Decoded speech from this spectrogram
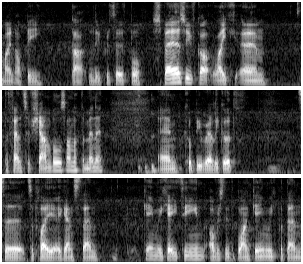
might not be that lucrative, but Spurs, who've got like um, defensive shambles on at the minute, um, could be really good to to play against them. Game week 18, obviously the blank game week, but then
